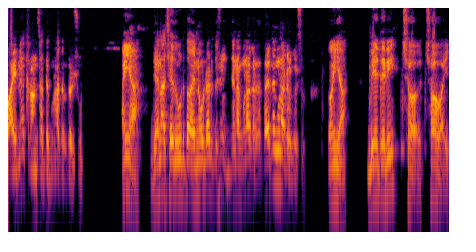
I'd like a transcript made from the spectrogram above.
વાય ને ત્રણ સાથે ગુણાકાર કરીશું. અહીંયા જેના છેદ ઉડતા એને ઉડાડશું, જેના ગુણાકાર થતા એને ગુણાકાર કરશું. તો અહીંયા બે તેરી છ છ વાય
